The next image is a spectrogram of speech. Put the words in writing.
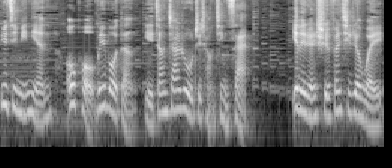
预计明年 OPPO、vivo 等也将加入这场竞赛。业内人士分析认为，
